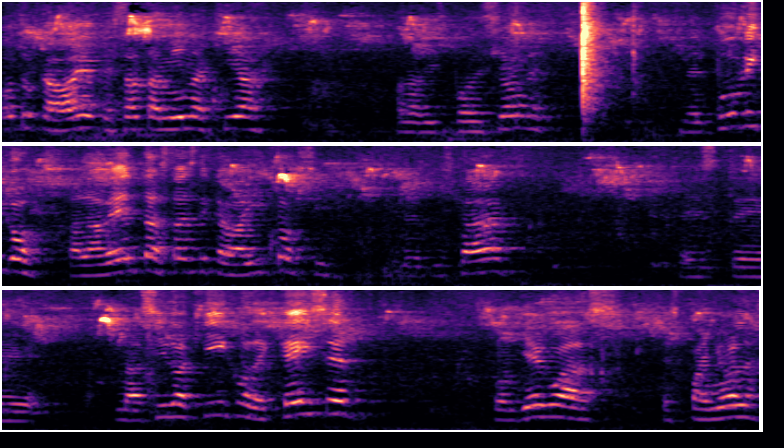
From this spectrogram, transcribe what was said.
Otro caballo que está también aquí a, la disposición del público, a la venta está este caballito, si les gustara. Este, nacido aquí, hijo de Kaiser con yeguas españolas.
